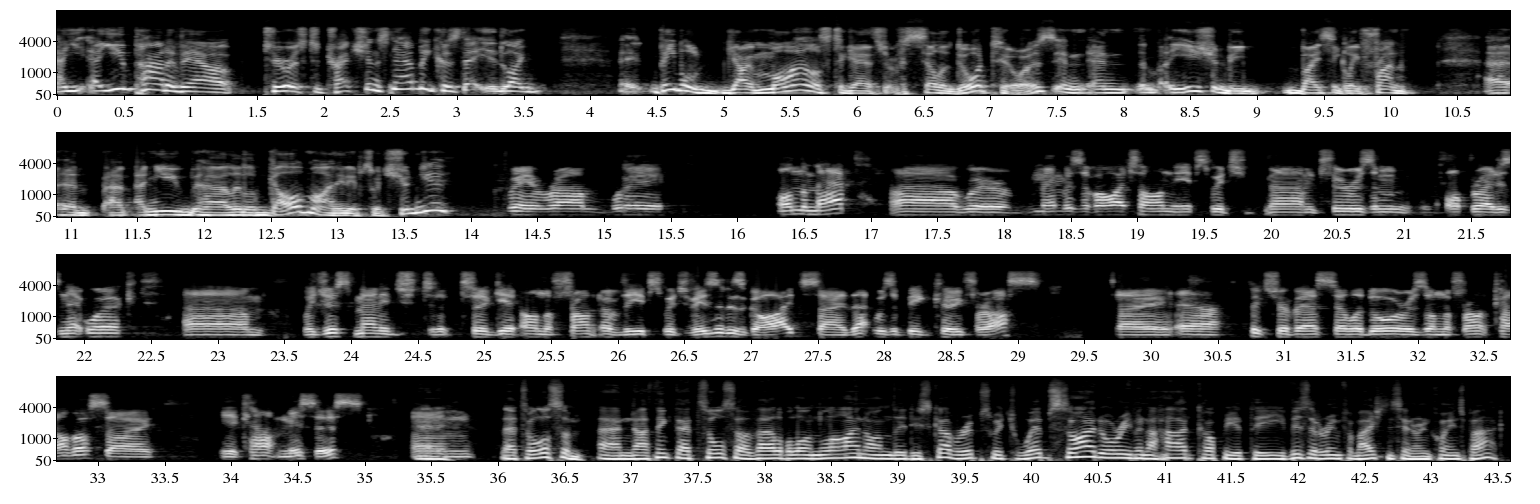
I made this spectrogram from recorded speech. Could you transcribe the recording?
Are you, are you part of our tourist attractions now? Because they like. People go miles to go through cellar door tours, and, and you should be basically front uh, a, a new uh, little gold mine in Ipswich, shouldn't you? we're um, we're on the map. Uh, we're members of ITON, the Ipswich um, Tourism Operators Network. Um, we just managed to, to get on the front of the Ipswich Visitors Guide, so that was a big coup for us. So our picture of our cellar door is on the front cover, so you can't miss us. And That's awesome. And I think that's also available online on the Discover Ipswich website or even a hard copy at the Visitor Information Centre in Queen's Park.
